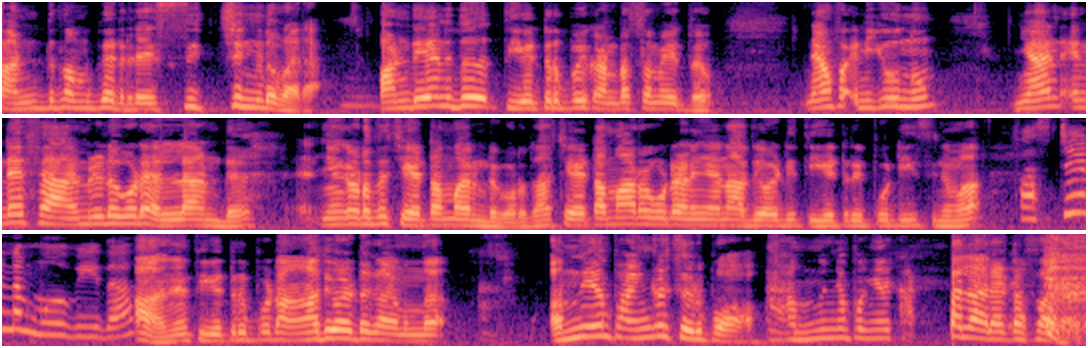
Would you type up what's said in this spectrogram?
കണ്ട് നമുക്ക് രസിച്ചിങ്ങോട്ട് വരാം. പണ്ട് ഞാൻ ഇത് തിയേറ്ററിൽ പോയി കണ്ട സമയത്ത് ഞാൻ എനിക്ക് തോന്നുന്നു ഞാൻ എന്റെ ഫാമിലിയുടെ കൂടെ അല്ലാണ്ട് ഞാൻ അടുത്ത് ചേട്ടന്മാരുണ്ട് കുറച്ച്. ആ ചേട്ടന്മാരുടെ കൂടെയാണ് ഞാൻ ആദ്യമായിട്ട് തിയേറ്ററിൽ പോയിട്ട് ഈ സിനിമ ആ ഞാൻ തിയേറ്ററിൽ പോയിട്ട് ആദ്യമായിട്ട് കാണുന്ന അന്ന് ഞാൻ ഭയങ്കര ചെറുപ്പം. അപ്പൊ അന്ന് ഞാൻ ഭയങ്കര കട്ടലാലേട്ട സാധനം.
